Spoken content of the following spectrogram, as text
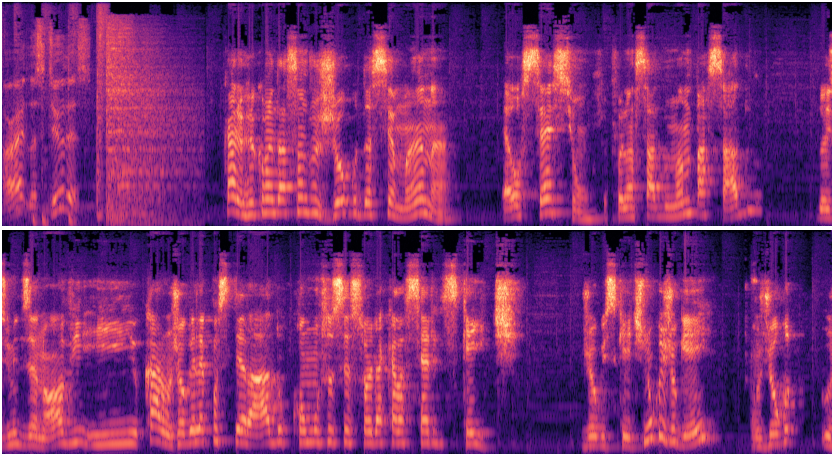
Alright, let's do this. Cara, a recomendação do jogo da semana é o Session, que foi lançado no ano passado, 2019, e, cara, o jogo ele é considerado como um sucessor daquela série de skate. Jogo skate. Nunca joguei. O jogo, o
